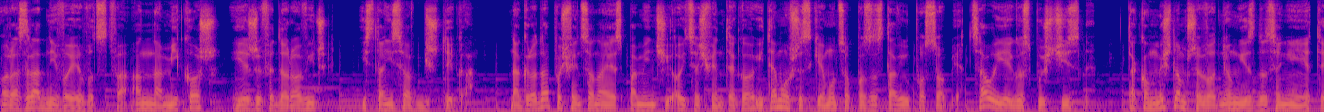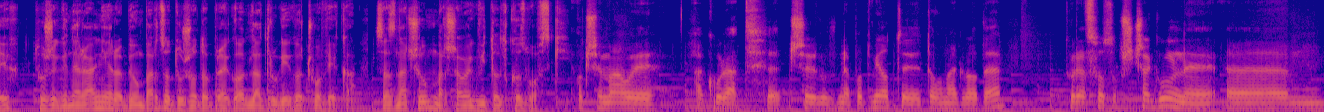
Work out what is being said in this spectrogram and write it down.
oraz radni województwa Anna Mikosz, Jerzy Fedorowicz i Stanisław Bisztyga. Nagroda poświęcona jest pamięci Ojca Świętego i temu wszystkiemu, co pozostawił po sobie, całej jego spuścizny. Taką myślą przewodnią jest docenienie tych, którzy generalnie robią bardzo dużo dobrego dla drugiego człowieka, zaznaczył marszałek Witold Kozłowski. otrzymały akurat e, trzy różne podmioty tą nagrodę, które w sposób szczególny em,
